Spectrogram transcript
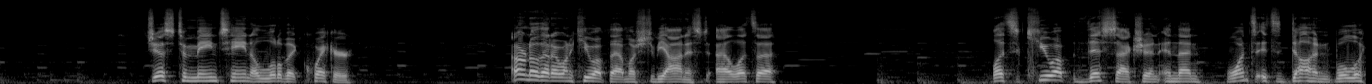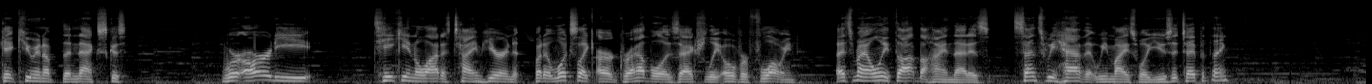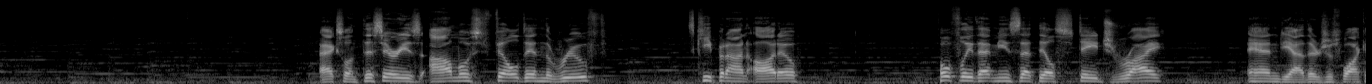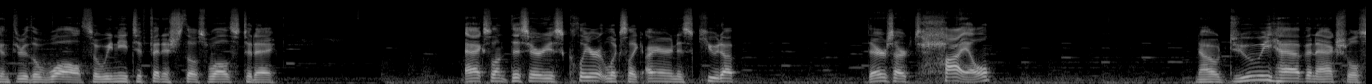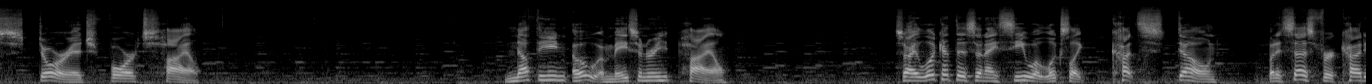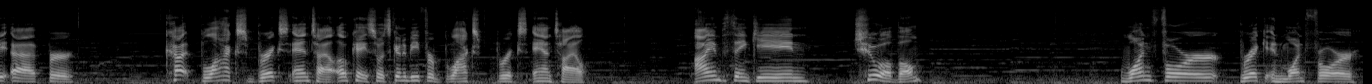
Just to maintain a little bit quicker. I don't know that I want to queue up that much, to be honest. Uh, let's uh, let's queue up this section and then once it's done, we'll look at queuing up the next because we're already taking a lot of time here, and but it looks like our gravel is actually overflowing. That's my only thought behind that is since we have it, we might as well use it type of thing. Excellent. This area is almost filled in the roof. Let's keep it on auto. Hopefully that means that they'll stay dry and yeah, they're just walking through the wall, so we need to finish those walls today. Excellent. This area is clear. It looks like iron is queued up. There's our tile. Now, do we have an actual storage for tile? Nothing. Oh, a masonry pile. So I look at this and I see what looks like cut stone, but it says for cut uh, for cut blocks, bricks, and tile. Okay, so it's going to be for blocks, bricks, and tile. I'm thinking two of them. One for brick and one for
